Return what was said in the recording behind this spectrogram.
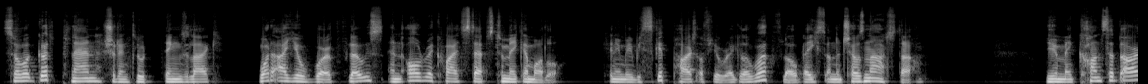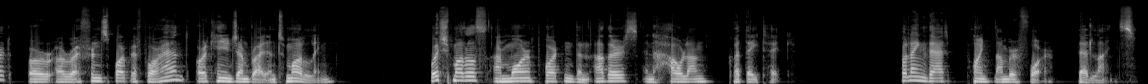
So a good plan should include things like what are your workflows and all required steps to make a model? Can you maybe skip parts of your regular workflow based on the chosen art style? Do you make concept art or a reference board beforehand, or can you jump right into modeling? Which models are more important than others, and how long could they take? Following that, point number four, deadlines.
